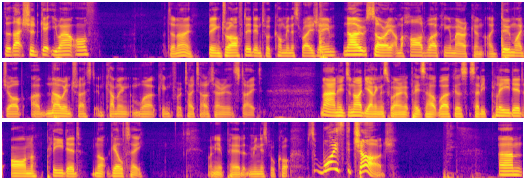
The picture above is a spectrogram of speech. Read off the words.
that that should get you out of? I don't know. Being drafted into a communist regime? No, sorry, I'm a hardworking American. I do my job. I have no interest in coming and working for a totalitarian state. Man who denied yelling and swearing at Pizza Hut workers said he pleaded on, pleaded not guilty when he appeared at the municipal court. So what is the charge? Um,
